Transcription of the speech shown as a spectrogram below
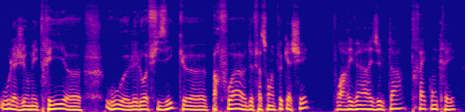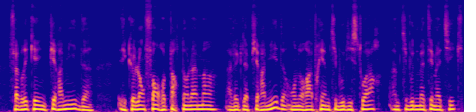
ou la géométrie ou les lois physiques parfois de façon un peu cachée pour arriver à un résultat très concret. Fabriquer une pyramide et que l'enfant reparte dans la main avec la pyramide, on aura appris un petit bout d'histoire, un petit bout de mathématiques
